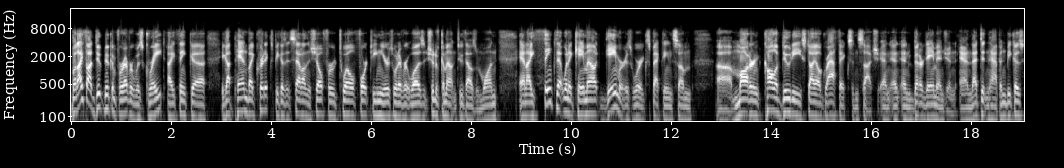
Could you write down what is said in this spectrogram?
But I thought Duke Nukem Forever was great. I think uh, it got panned by critics because it sat on the shelf for 12, 14 years, whatever it was. It should have come out in 2001. And I think that when it came out, gamers were expecting some uh, modern Call of Duty style graphics and such, and, and and better game engine, and that didn't happen because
